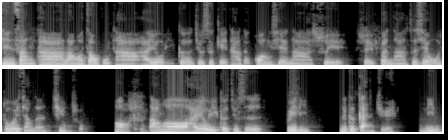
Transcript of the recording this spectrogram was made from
欣赏它，然后照顾它，还有一个就是给它的光线啊、水水分啊这些，我都会讲得很清楚。哦.然后还有一个就是 feeling 那个感觉，你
